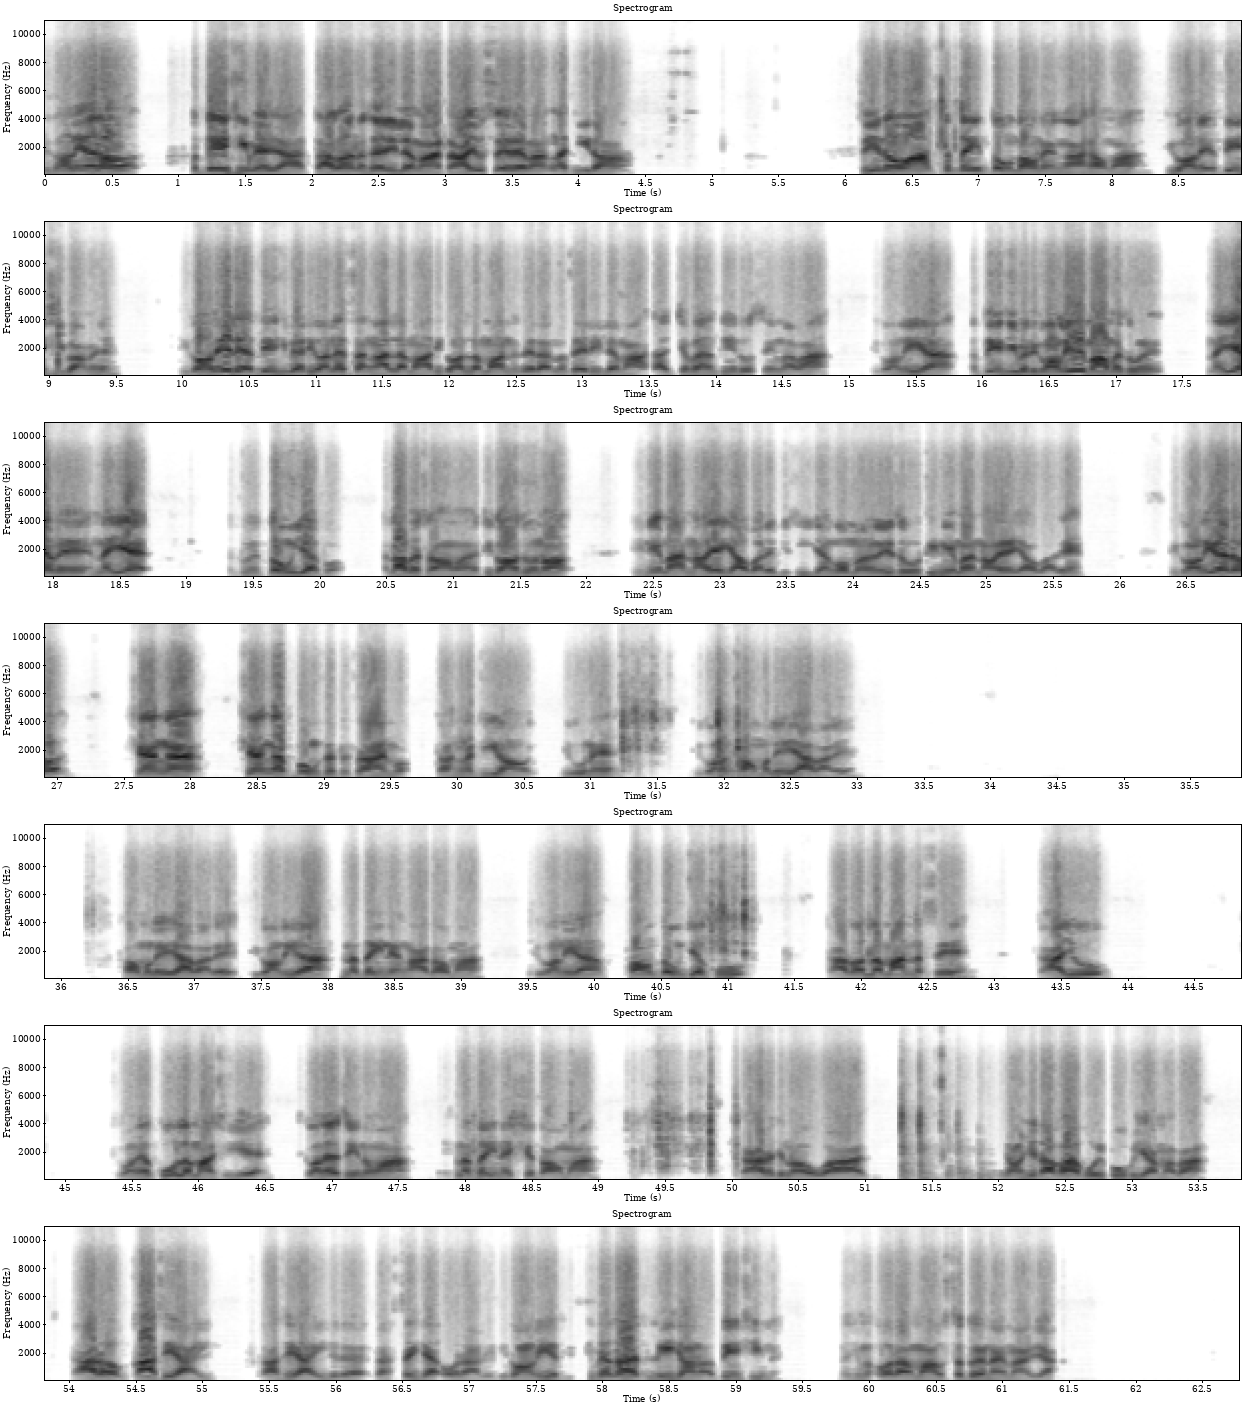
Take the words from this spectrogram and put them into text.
ဒီကောင်လေးကတော့အသိရှိမယ်ဗျာဒါကတော့24လက်မှာဓာရုပ်10လက်မှာငှက်ကြီးတောင်ဈေးနှုန်းက3သိန်း3000နဲ့9000မှာဒီကောင်လေးအသိရှိပါမယ်ဒီကောင်လေးလည်းအသိရှိပါဒီကောင်လည်း15လက်မှာဒီကောင်လက်မ20တာ24လက်မှာဒါဂျပန်ကင်တို့ဆင်ပါပါဒီကောင်လေးကအသိရှိပါဒီကောင်လေးမှာမယ်ဆိုရင်2ရက်ပဲ2ရက်အတွင်း3ရက်ပေါ့အဲ့လောက်ပဲဆောင်းရမှာဒီကောင်ဆိုတော့ဒီနေ့မှနောက်ရက်ရောက်ပါတယ်ပစ္စည်းရန်ကုန်မန္တလေးဆိုဒီနေ့မှနောက်ရက်ရောက်ပါတယ်ဒီကောင်လေးကတော့ရှမ်းက ရှမ်းကပုံစံဒီဇိုင်းပေါ့ဒါငှက်ကြီးအောင်ဒီကိုနဲ့ဒီကောင်ထောင်မလဲရပါတယ်ထောင်မလဲရပါတယ်ဒီကောင်လေးက2သိန်းနဲ့5000မှာဒီကောင်လေးကဖောင်း3ချက်ကိုဒါတော့လက်မ20ဒါယူဒီကောင်လေး6လက်မရှိရယ်ဒီကောင်လေးဈေးနှုန်းက2သိန်းနဲ့8000မှာဒါကတော့ကျွန်တော်ဟိုဟာညောင်ရှိတာကကိုကြီးပို့ပေးရမှာပါဒါကတော့ကားဆရာကြီး ကားဆရာကြီးတဲ့ဒါစိတ်ကြ order လေးဒီကောင်လေးဒီဘက်က၄ချောင်းတော့အသိရှိမယ်လက်ရှိမှာ order မှာဆက်သွယ်နိုင်ပါဗျ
